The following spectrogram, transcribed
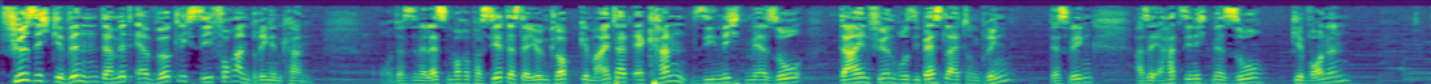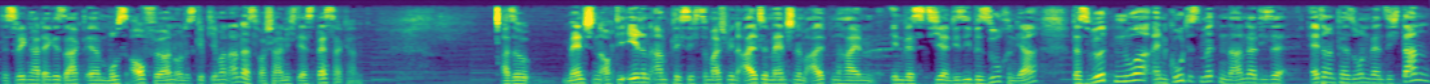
für sich gewinnen, damit er wirklich sie voranbringen kann. Und das ist in der letzten Woche passiert, dass der Jürgen Klopp gemeint hat, er kann sie nicht mehr so dahin führen, wo sie Bestleitung bringen. Deswegen, also er hat sie nicht mehr so gewonnen. Deswegen hat er gesagt, er muss aufhören und es gibt jemand anders wahrscheinlich, der es besser kann. Also Menschen, auch die ehrenamtlich sich zum Beispiel in alte Menschen im Altenheim investieren, die sie besuchen, ja. Das wird nur ein gutes Miteinander. Diese älteren Personen werden sich dann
